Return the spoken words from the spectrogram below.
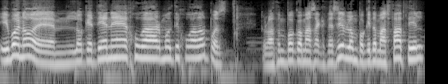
y bueno, eh, lo que tiene jugar multijugador, pues que lo hace un poco más accesible, un poquito más fácil.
